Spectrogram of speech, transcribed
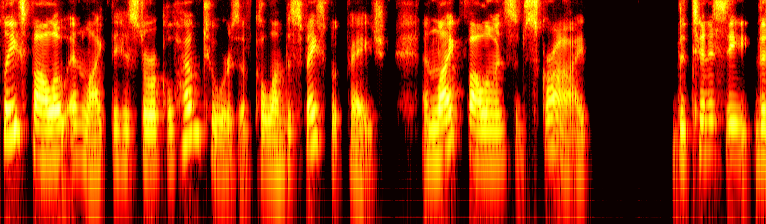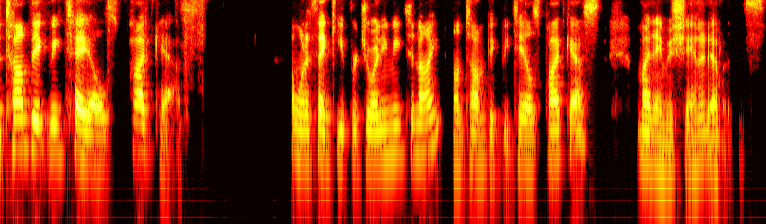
please follow and like the historical home tours of Columbus Facebook page and like, follow, and subscribe the Tennessee, the Tombigbee Tales podcast. I want to thank you for joining me tonight on Tombigbee Tales podcast. My name is Shannon Evans.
